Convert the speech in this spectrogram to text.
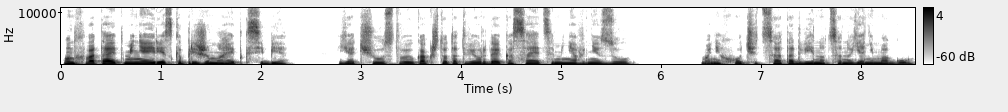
Он хватает меня и резко прижимает к себе. Я чувствую, как что-то твердое касается меня внизу. Мне хочется отодвинуться, но я не могу.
